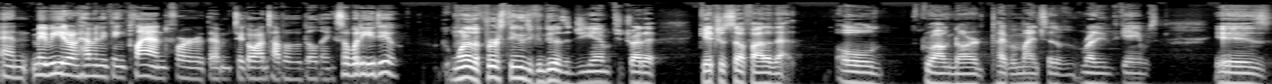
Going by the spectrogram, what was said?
and maybe you don't have anything planned for them to go on top of a building. So what do you do? one of the first things you can do as a GM to try to get yourself out of that old grognard type of mindset of running games is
